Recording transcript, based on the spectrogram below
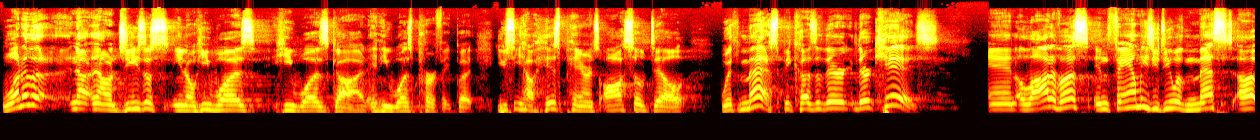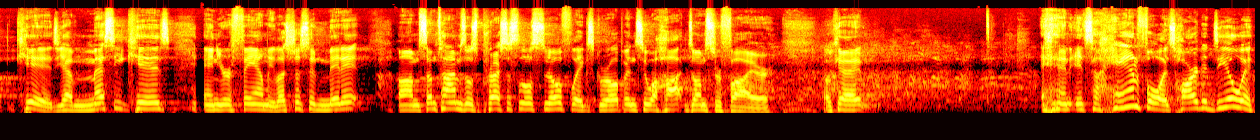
one of the now, now Jesus, you know, he was he was God and he was perfect, but you see how his parents also dealt with mess because of their their kids. And a lot of us in families, you deal with messed up kids. You have messy kids in your family. Let's just admit it. Um, sometimes those precious little snowflakes grow up into a hot dumpster fire. Okay. And it's a handful. It's hard to deal with.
